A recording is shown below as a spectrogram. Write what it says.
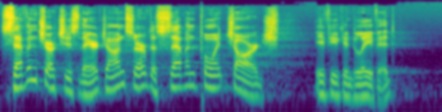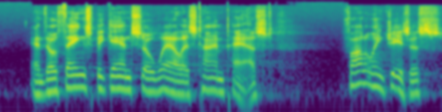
Seven churches there. John served a seven point charge, if you can believe it. And though things began so well as time passed, following Jesus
